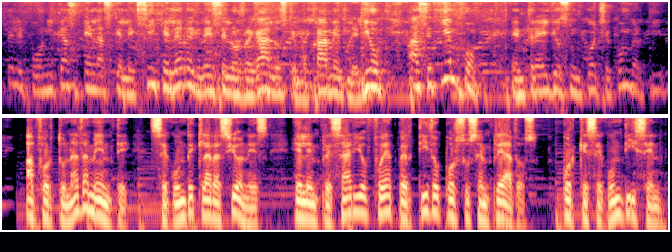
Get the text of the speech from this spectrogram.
Telefónicas en las que le exige le regrese los regalos que Mohamed le dio hace tiempo, entre ellos un coche convertible. Afortunadamente, según declaraciones, el empresario fue advertido por sus empleados, porque según dicen,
